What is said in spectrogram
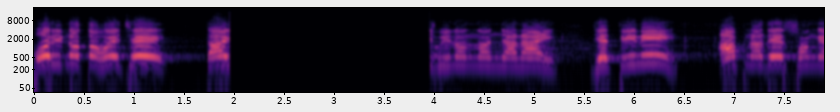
পরিণত হয়েছে। তাই অভিনন্দন জানাই যে তিনি আপনাদের সঙ্গে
